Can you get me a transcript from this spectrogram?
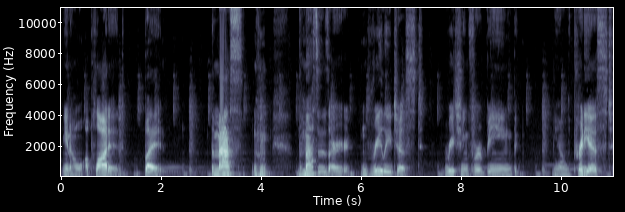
you know, applauded, but the mass, the masses are really just reaching for being the, you know, the prettiest.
